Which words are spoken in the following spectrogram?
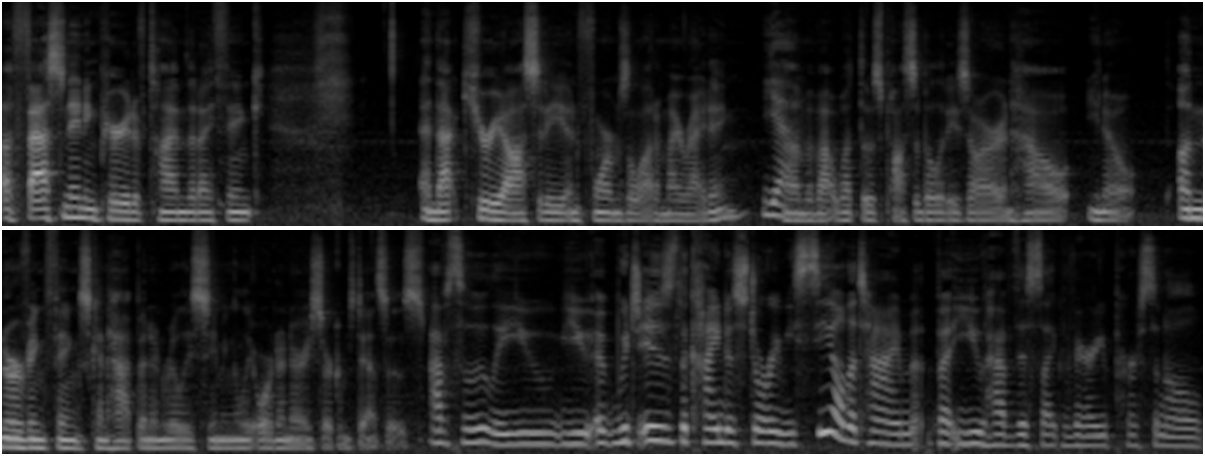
a fascinating period of time that I think and that curiosity informs a lot of my writing Yeah. um, about what those possibilities are and how, you know, unnerving things can happen in really seemingly ordinary circumstances. Absolutely. You you uh, which is the kind of story we see all the time, but you have this like very personal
